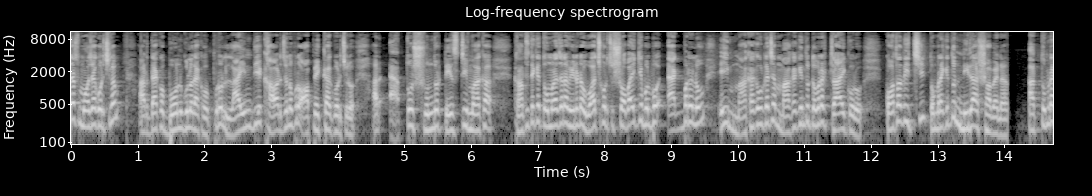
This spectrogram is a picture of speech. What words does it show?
জাস্ট মজা করছিলাম। আর দেখো, বোনগুলো দেখো, পুরো লাইন দিয়ে খাওয়ার জন্য পুরো অপেক্ষা করছিল। আর এত সুন্দর টেস্টি মাখা। কাঁথি থেকে তোমরা যারা ভিডিওটা ওয়াচ করছ, সবাইকে বলব, একবার হলেও এই মাখাকুর কাছে মাখা কিন্তু তোমরা ট্রাই করো। কথা দিচ্ছি, তোমরা কিন্তু নিরাশ হবে না। আর তোমরা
